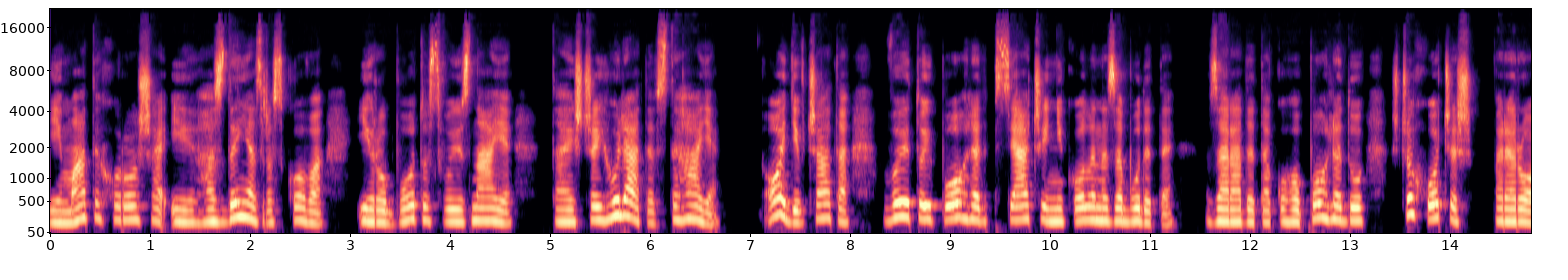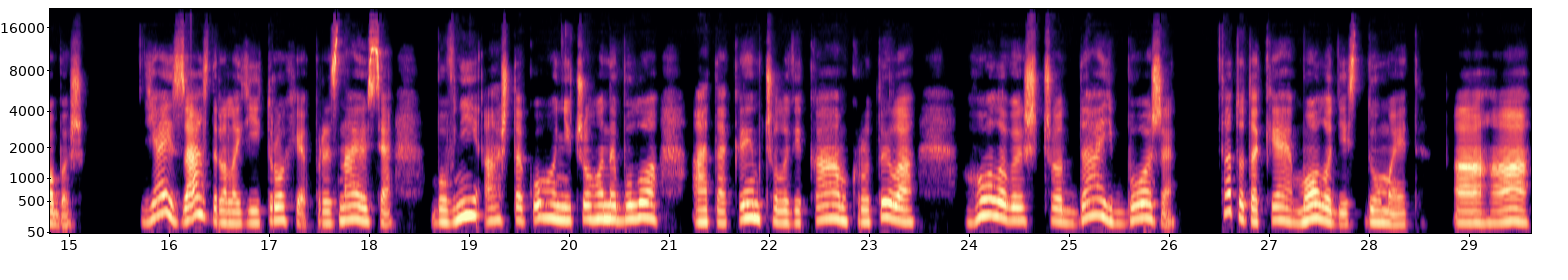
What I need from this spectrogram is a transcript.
і мати хороша, і газдиня зразкова, і роботу свою знає, та ще й гуляти встигає. Ой, дівчата, ви той погляд псячий ніколи не забудете. Заради такого погляду, що хочеш, переробиш. Я й заздрила їй трохи, признаюся, бо в ній аж такого нічого не було, а таким чоловікам крутила голови, що дай Боже. Та то таке молодість, думаєте. Ага,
